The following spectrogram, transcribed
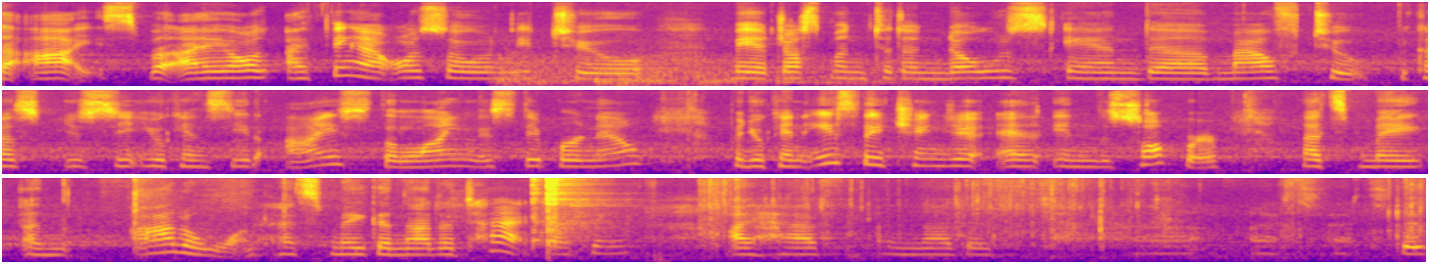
the eyes. But I, I think I also need to make adjustment to the nose and the mouth too, because you see, you can see the eyes, the line is deeper now, but you can easily change it in the software. Let's make another one. Let's make another tag. I think I have another tag.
